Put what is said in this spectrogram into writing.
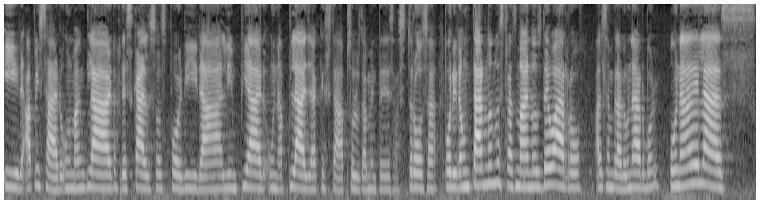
ir a pisar un manglar descalzos, por ir a limpiar una playa que está absolutamente desastrosa, por ir a untarnos nuestras manos de barro al sembrar un árbol. Una de las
